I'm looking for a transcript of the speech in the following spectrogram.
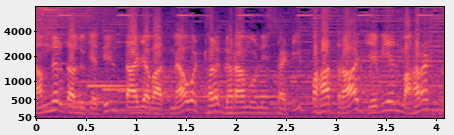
अमनेर तालुक्यातील ताज्या बातम्या व ठळक घडामोडींसाठी पाहत राहा जेबीएन महाराष्ट्र.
